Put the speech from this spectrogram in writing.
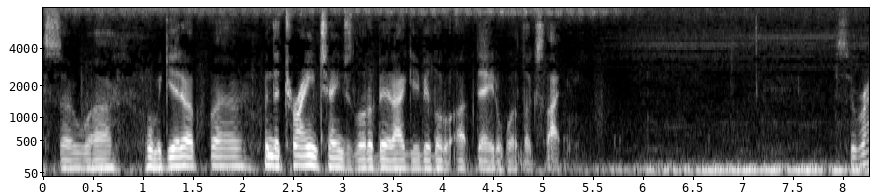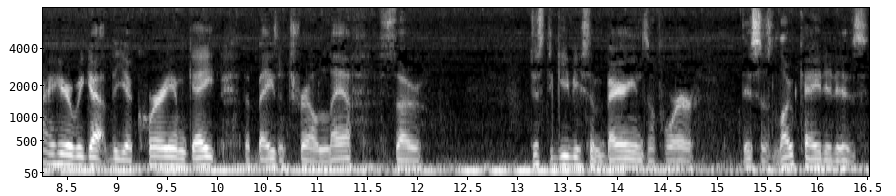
So uh, when we get up, uh, when the terrain changes a little bit, I'll give you a little update of what it looks like. So right here we got the aquarium gate, the Basin Trail left. So just to give you some bearings of where this is located is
